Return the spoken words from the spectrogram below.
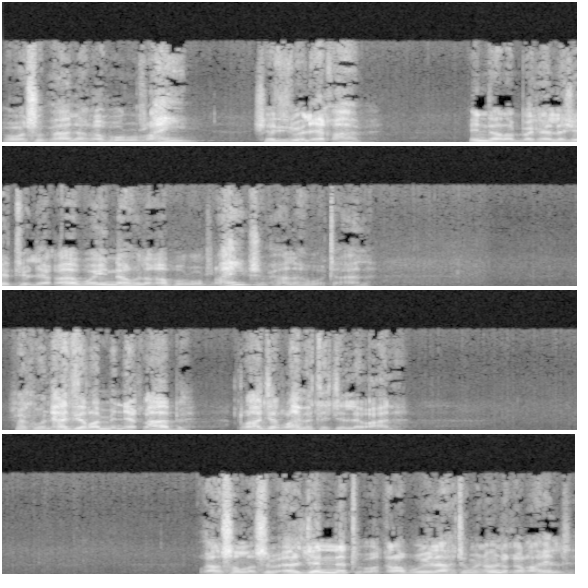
فهو سبحانه غفور رحيم شديد العقاب. إن ربك لشديد العقاب وإنه لغفور رحيم سبحانه وتعالى. فكن حذرا من عقابه راجا رحمته جل وعلا. وقال صلى الله عليه وسلم الجنة أقرب إلى من عنق راحلته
